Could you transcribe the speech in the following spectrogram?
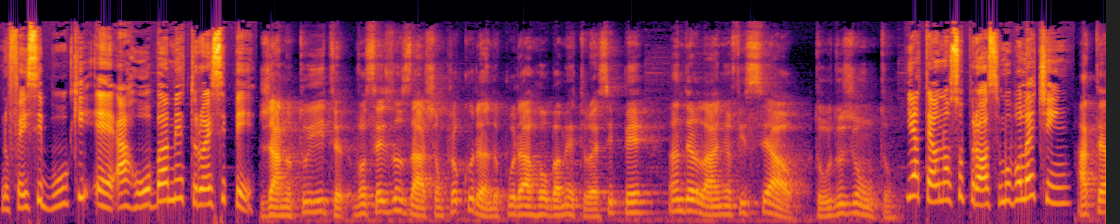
No Facebook é arroba metrôsp. Já no Twitter, vocês nos acham procurando por arroba metrôsp, underline oficial, tudo junto. E até o nosso próximo boletim. Até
